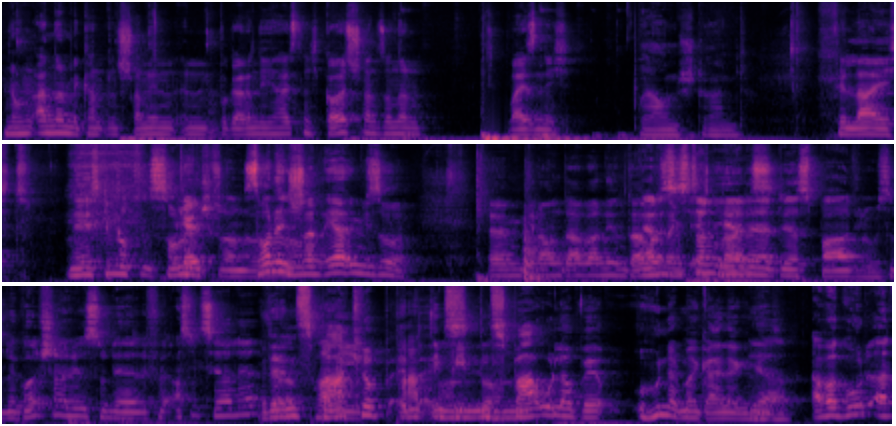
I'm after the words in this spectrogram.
noch einen anderen bekannten Strand in, in Bulgarien, die heißt nicht Goldstrand, sondern, weiß nicht, Braunstrand. vielleicht. Nee, es gibt noch den Sonnenstrand. oder Sonnenstrand, eher irgendwie so. Ähm, genau, und da war die, und da So. Ja, war das ist dann eher nice. der, der Spa, glaube ich. So der Goldstrand ist so der für Asoziale. Der Spa-Club, ein Spa-Urlaub wäre hundertmal geiler gewesen. Ja, aber gut, an,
